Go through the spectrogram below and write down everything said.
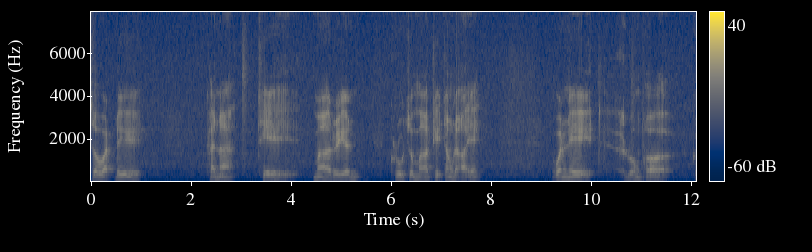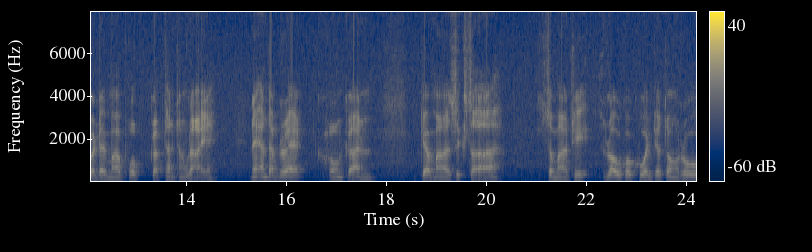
สวัสดี คณะที่ มาเรียนครูสมาธิทั้งหลาย วันนี้หลวงพ่อก็ได้มาพบกับท่านทั้งหลาย ในอันดับแรกของการจะมาศึกษาสมาธิเราก็ควรจะต้องรู้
